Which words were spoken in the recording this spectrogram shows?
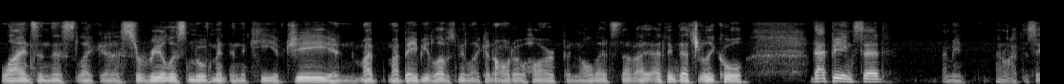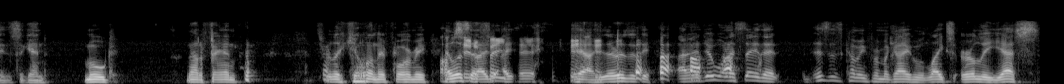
lines in this, like a surrealist movement in the key of G, and my my baby loves me like an auto harp, and all that stuff. I, I think that's really cool. That being said, I mean I don't have to say this again. Moog, not a fan. It's really killing it for me. I'm And listen, seeing a I- feed I- yeah, there is a thing. And I do want to say that this is coming from a guy who likes early yes.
